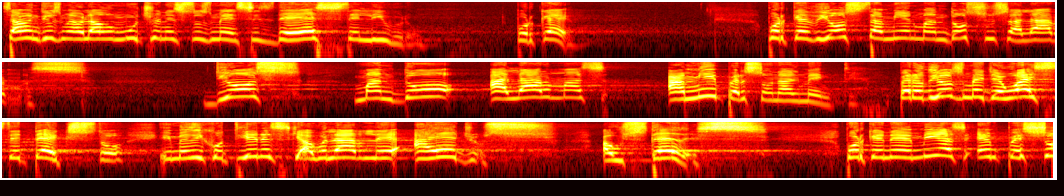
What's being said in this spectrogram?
Saben, Dios me ha hablado mucho en estos meses de este libro. ¿Por qué? Porque Dios también mandó sus alarmas. Dios mandó alarmas a mí personalmente. Pero Dios me llevó a este texto y me dijo, tienes que hablarle a ellos, a ustedes. Porque Nehemías empezó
